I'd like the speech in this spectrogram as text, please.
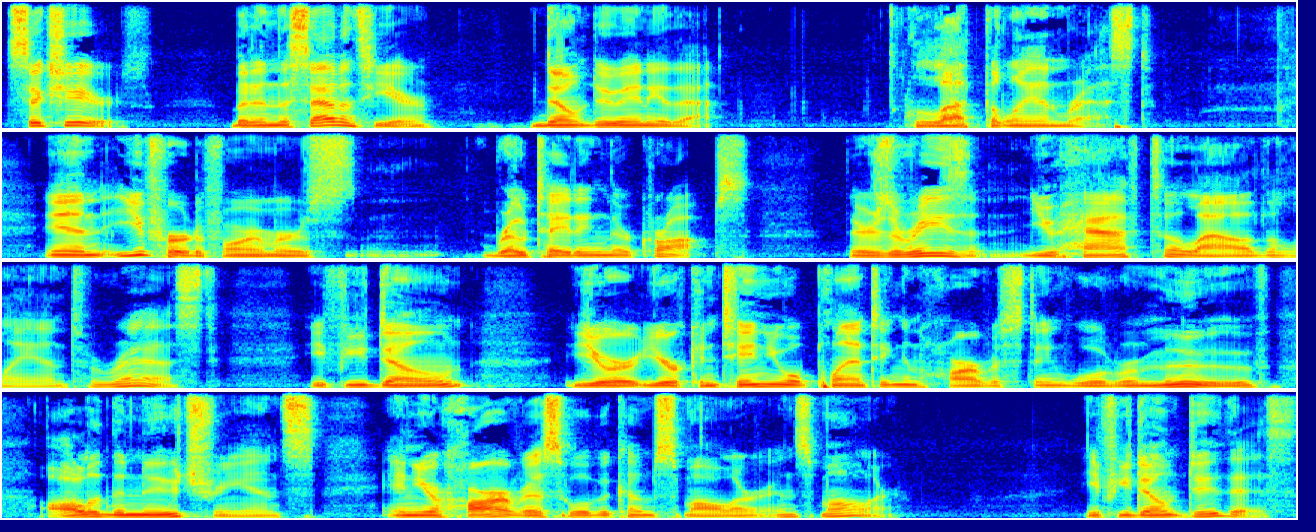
six years. But in the seventh year, don't do any of that. Let the land rest. And you've heard of farmers rotating their crops. There's a reason. You have to allow the land to rest. If you don't, your your continual planting and harvesting will remove all of the nutrients and your harvest will become smaller and smaller if you don't do this.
